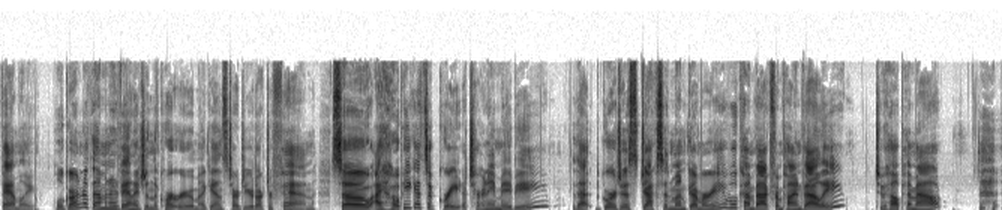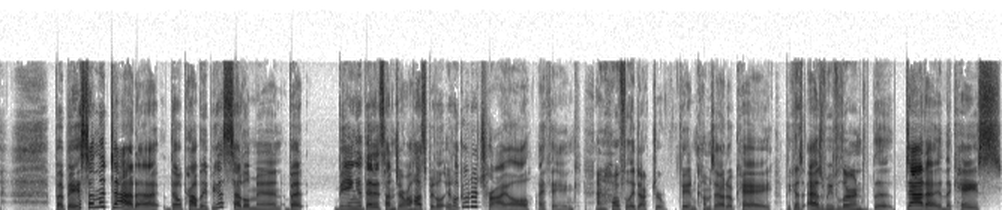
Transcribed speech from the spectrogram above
family will garner them an advantage in the courtroom against our dear Dr. Finn. So I hope he gets a great attorney, maybe that gorgeous Jackson Montgomery will come back from Pine Valley to help him out. but based on the data, there'll probably be a settlement. But being that it's on General Hospital, it'll go to trial, I think. And hopefully Dr. Finn comes out okay. Because as we've learned the data in the case,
